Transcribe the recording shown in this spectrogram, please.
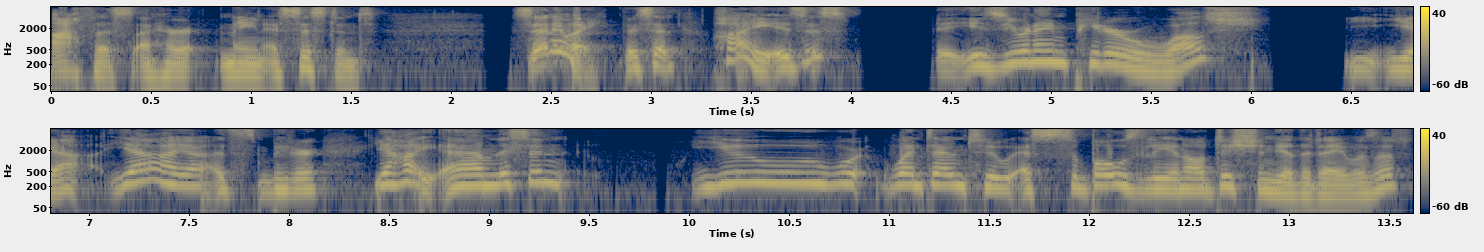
office and her main assistant. So anyway, they said, "Hi, is this is your name Peter Walsh?" Yeah, yeah, yeah. It's Peter. Yeah, hi. Um, listen, you were, went down to a, supposedly an audition the other day, was it?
